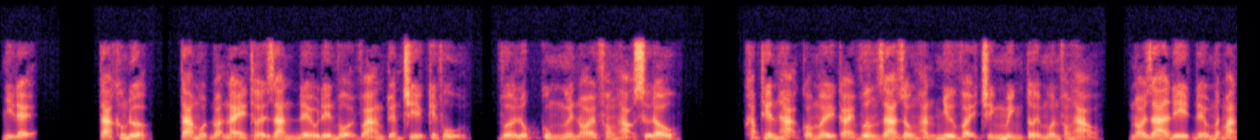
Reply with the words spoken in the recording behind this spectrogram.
nhị đệ. Ta không được, ta một đoạn này thời gian đều đến vội vàng tuyển chỉ kiến phủ, vừa lúc cùng ngươi nói phong hào sự đâu. Khắp thiên hạ có mấy cái vương gia giống hắn như vậy chính mình tới muốn phong hào, nói ra đi đều mất mặt.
